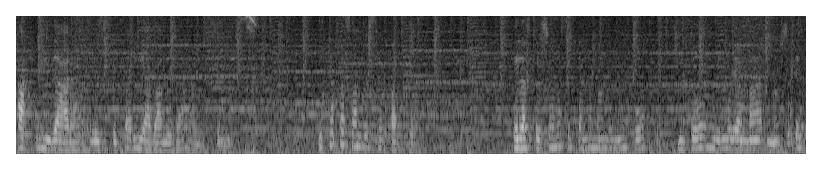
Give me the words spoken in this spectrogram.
a cuidar, a respetar y a valorar a los demás. Está pasando este factor, que las personas se están amando muy poco y todos debemos de amarnos. Ese es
